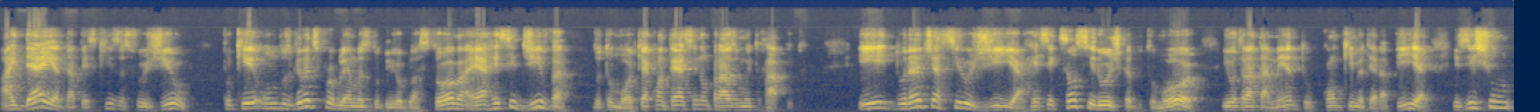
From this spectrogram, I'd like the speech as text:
A ideia da pesquisa surgiu porque um dos grandes problemas do glioblastoma é a recidiva do tumor, que acontece num prazo muito rápido. E durante a cirurgia, a ressecção cirúrgica do tumor e o tratamento com quimioterapia, existe um,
